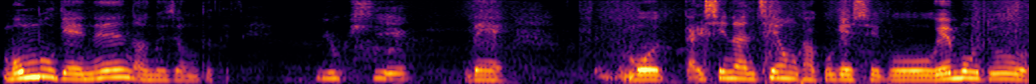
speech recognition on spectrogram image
몸무게는 어느 정도 되세요? 60. 네. 뭐 날씬한 체형 갖고 계시고 외모도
